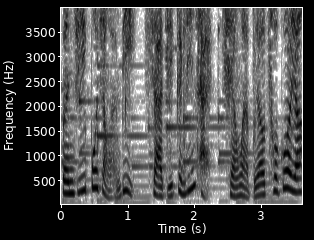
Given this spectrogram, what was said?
本集播讲完毕，下集更精彩，千万不要错过哟！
